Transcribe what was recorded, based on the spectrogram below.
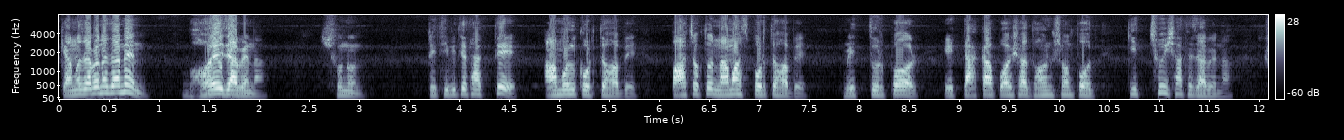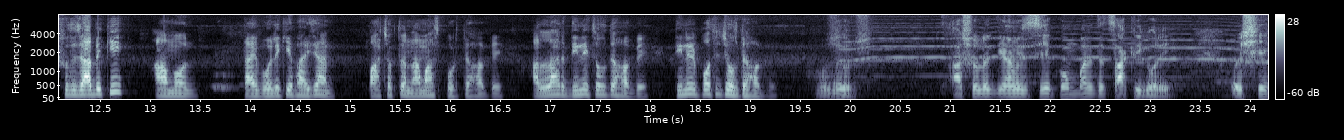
কেন যাবে না জানেন? ভয়ে যাবে না। শুনুন, পৃথিবীতে থাকতে আমল করতে হবে, পাঁচ অক্ত নামাজ পড়তে হবে। মৃত্যুর পর এই টাকা পয়সা ধন সম্পদ কিচ্ছুই সাথে যাবে না। শুধু যাবে কি? আমল। তাই বলে কি ভাইজান পাঁচ অক্ত নামাজ পড়তে হবে আল্লাহর দিনে চলতে হবে দিনের পথে চলতে হবে। হুজুর আসলে কি আমি যে কোম্পানিতে চাকরি করি ওই সেই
